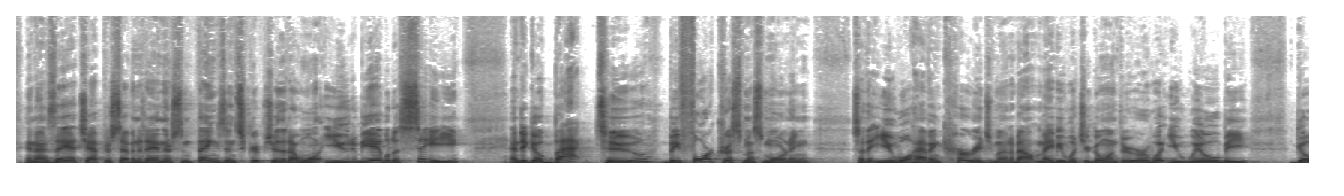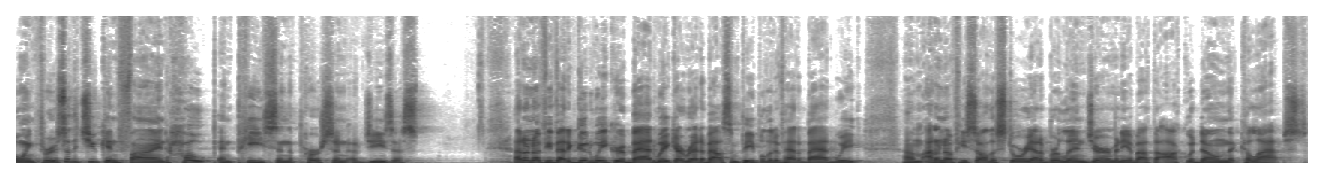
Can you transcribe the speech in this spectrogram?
in Isaiah chapter 7 today, and there's some things in Scripture that I want you to be able to see and to go back to before Christmas morning so that you will have encouragement about maybe what you're going through or what you will be going through so that you can find hope and peace in the person of Jesus. I don't know if you've had a good week or a bad week. I read about some people that have had a bad week. Um, I don't know if you saw the story out of Berlin, Germany about the Aquadome that collapsed.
